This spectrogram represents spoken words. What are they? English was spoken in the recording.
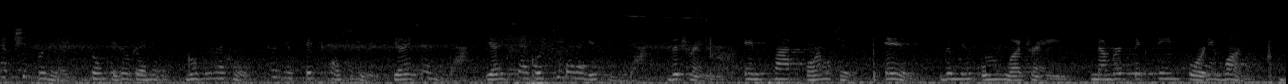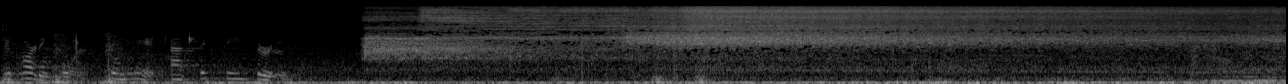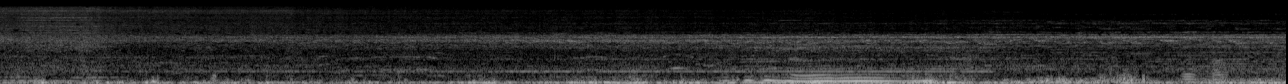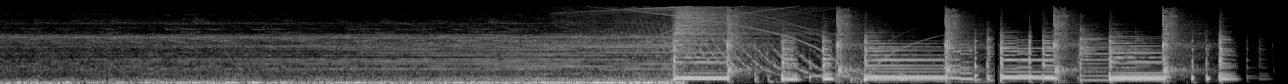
30분에 동해로가는 무궁화호 열차입니다. 출발하겠습니다. The train in platform 2 is the Mugunghwa train number 1641 departing for Donghae at 1630. Oh,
